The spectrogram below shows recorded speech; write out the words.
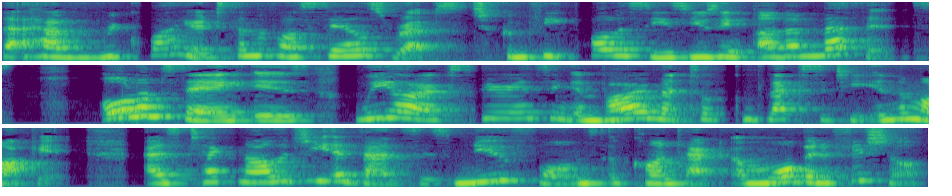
that have required some of our sales reps to complete policies using other methods. All I'm saying is we are experiencing environmental complexity in the market. As technology advances, new forms of contact are more beneficial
